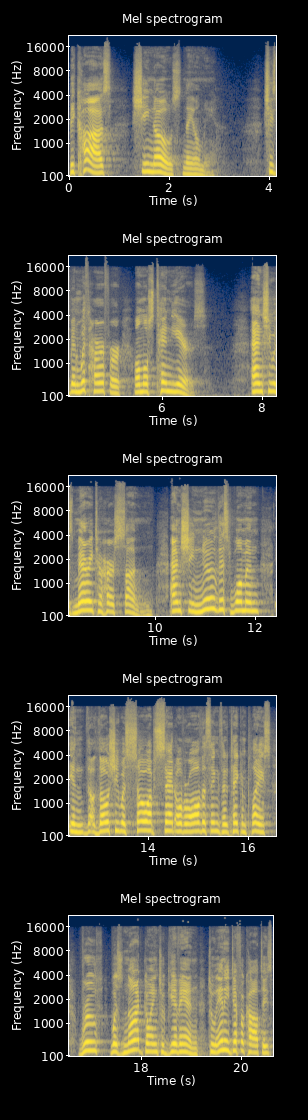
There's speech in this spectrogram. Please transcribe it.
because she knows Naomi. She's been with her for almost 10 years. And she was married to her son. And she knew this woman in the, though she was so upset over all the things that had taken place, Ruth was not going to give in to any difficulties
